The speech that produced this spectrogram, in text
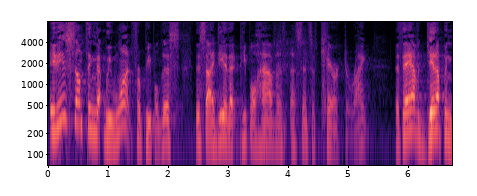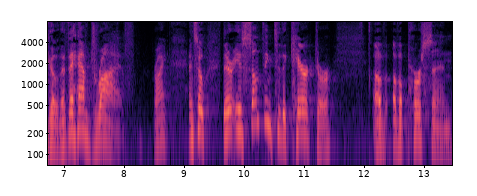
It is something that we want for people, this, this idea that people have a, a sense of character, right? That they have a get up and go, that they have drive, right? And so there is something to the character of, of a person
